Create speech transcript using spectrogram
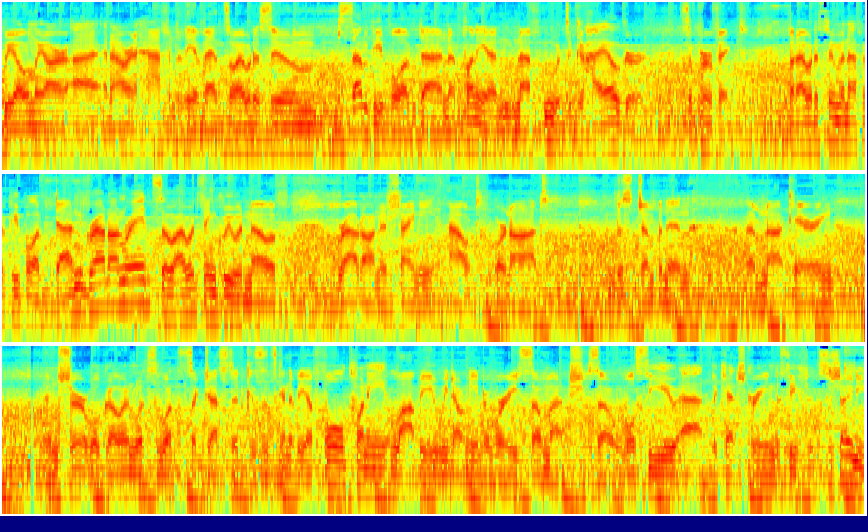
We only are uh, an hour and a half into the event, so I would assume some people have done plenty enough. Ooh, it's a Kyogre, so perfect. But I would assume enough of people have done Groudon raids, so I would think we would know if Groudon is shiny out or not. Just jumping in. I'm not caring. And sure, we'll go in with what's suggested because it's going to be a full 20 lobby. We don't need to worry so much. So we'll see you at the catch screen to see if it's shiny.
